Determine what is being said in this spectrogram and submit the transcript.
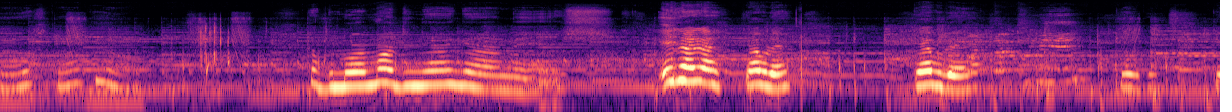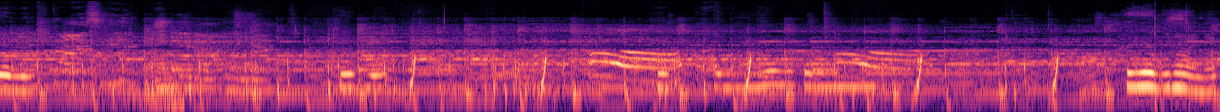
Ne yapıyor? Ya bu normal dünya gelmiş. Gel gel gel. Gel buraya. Gel buraya. Gel buraya. Gel buraya. Hadi bunu oynayalım.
